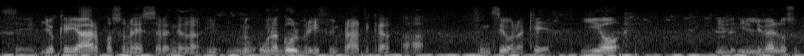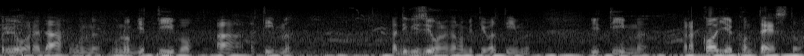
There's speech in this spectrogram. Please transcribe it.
Sì. Gli OKR possono essere nella, una goal brief in pratica Ah, funziona che io il, il livello superiore dà un, un obiettivo a- al team, la divisione dà un obiettivo al team, il team raccoglie il contesto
